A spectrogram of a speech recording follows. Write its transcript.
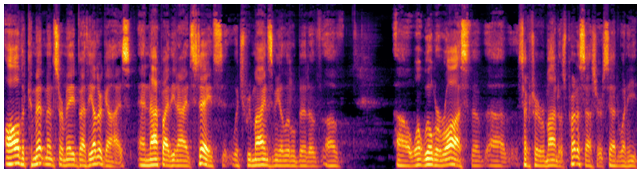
all the commitments are made by the other guys and not by the United States, which reminds me a little bit of, of uh, what Wilbur Ross, the uh, Secretary Raimondo's predecessor, said when he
